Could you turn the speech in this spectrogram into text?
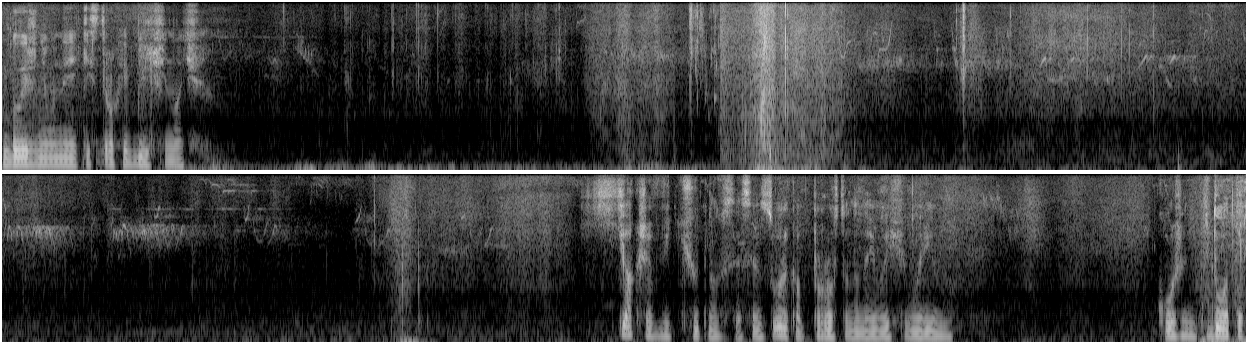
Ближні вони якісь трохи більші, наче. Як же відчутно все, сенсорика просто на найвищому рівні. Кожен дотик.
